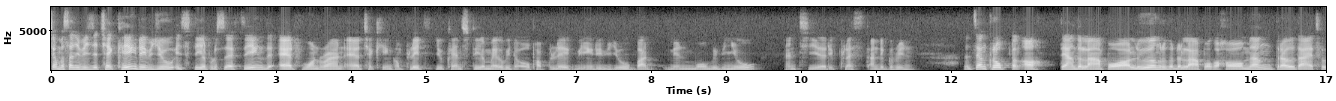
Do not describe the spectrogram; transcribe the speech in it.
ចឹងបើសិនជាវា checking review is still processing the ad one run ad checking complete you can still make a video public being review but mean more revenue until replaced under green អញ្ចឹងគ្រប់ទាំងអស់ទាំងដុល្លារពណ៌លឿងឬក៏ដុល្លារពណ៌ក្រហមហ្នឹងត្រូវតែធ្វើ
